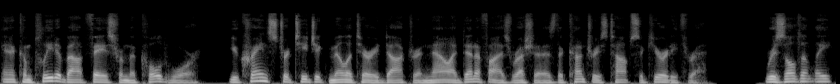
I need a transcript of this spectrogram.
in a complete about face from the Cold War, Ukraine's strategic military doctrine now identifies Russia as the country's top security threat. Resultantly,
